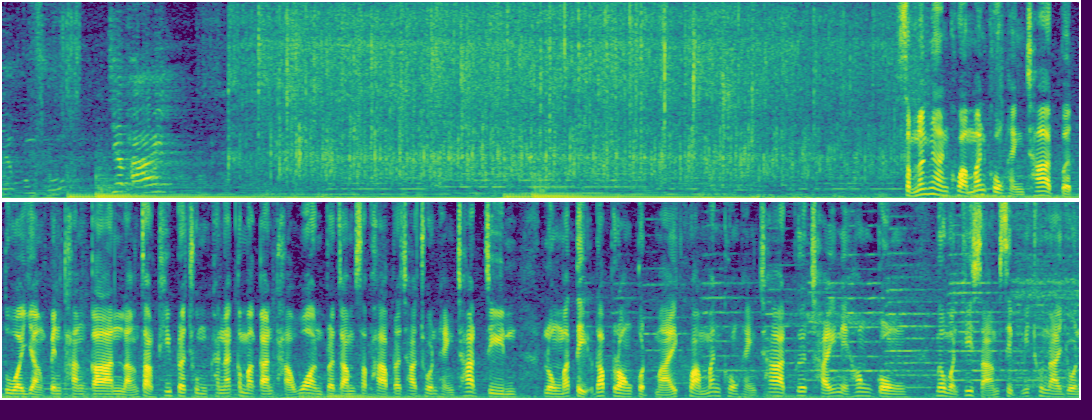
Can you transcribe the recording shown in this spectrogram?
者公署揭牌。 สำนักงานความมั่นคงแห่งชาติเปิดตัวอย่างเป็นทางการหลังจากที่ประชุมคณะกรรมการถาวรประจำสภาประชาชนแห่งชาติจีน ลงมติรับรองกฎหมายความมั่นคงแห่งชาติเพื่อใช้ในฮ่องกงเมื่อวันที่ 30 มิถุนายน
